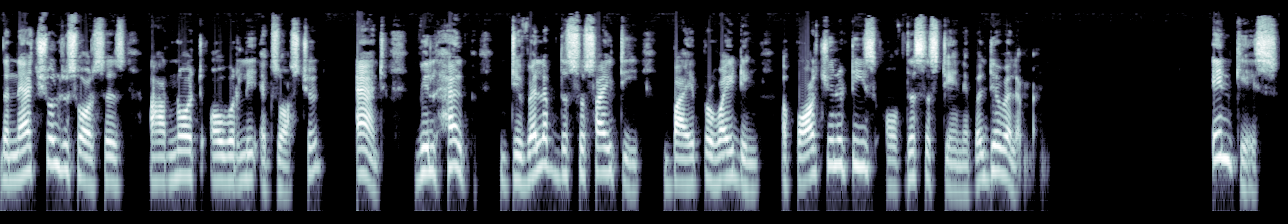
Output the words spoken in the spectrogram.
the natural resources are not overly exhausted and will help develop the society by providing opportunities of the sustainable development. In case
